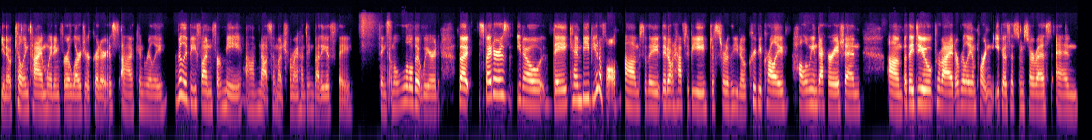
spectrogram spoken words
you know killing time waiting for larger critters uh, can really really be fun for me. Um, not so much for my hunting buddies. They think i'm a little bit weird. But spiders you know they can be beautiful. Um, so they they don't have to be just sort of you know creepy crawly halloween decoration um, but they do provide a really important ecosystem service. And,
